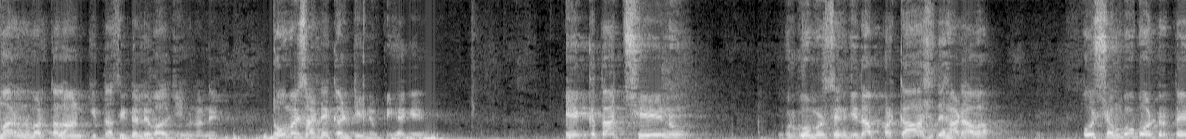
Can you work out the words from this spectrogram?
ਮਰਨ ਵਰਤ ਐਲਾਨ ਕੀਤਾ ਸੀ ਡੱਲੇਵਾਲ ਜੀ ਉਹਨਾਂ ਨੇ। ਦੋਵੇਂ ਸਾਡੇ ਕੰਟੀਨਿਊਟੀ ਹੈਗੇ ਇੱਕ ਤਾਂ 6 ਨੂੰ ਗੁਰੂ ਗੋਬਿੰਦ ਸਿੰਘ ਜੀ ਦਾ ਪ੍ਰਕਾਸ਼ ਦਿਹਾੜਾ ਵਾ। ਉਹ ਸ਼ੰਭੂ ਬਾਰਡਰ ਤੇ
